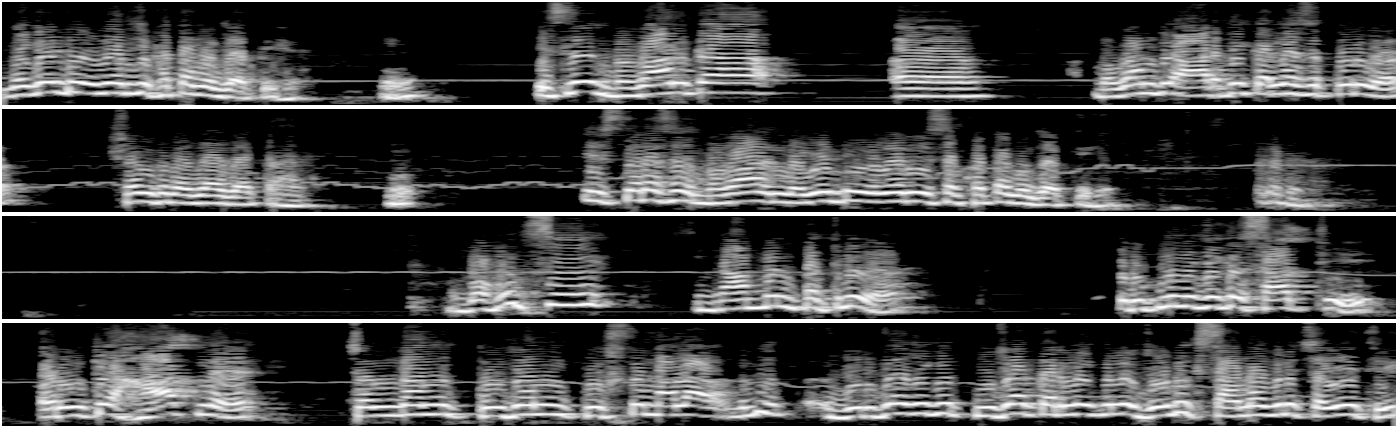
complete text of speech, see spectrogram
नेगेटिव एनर्जी खत्म हो जाती है। इसलिए भगवान का भगवान की आरती करने से पूर्व शंख बजाया जाता है। इस तरह से भगवान नेगेटिव एनर्जी सब खत्म हो जाती है। बहुत सी ब्राह्मण पत्नियाँ रुक्मिणी जी के साथ थी और उनके हाथ में चंदन पूजन पुष्पमाला मतलब गिरजा जी की पूजा करने के लिए जो भी सामग्री चाहिए थी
